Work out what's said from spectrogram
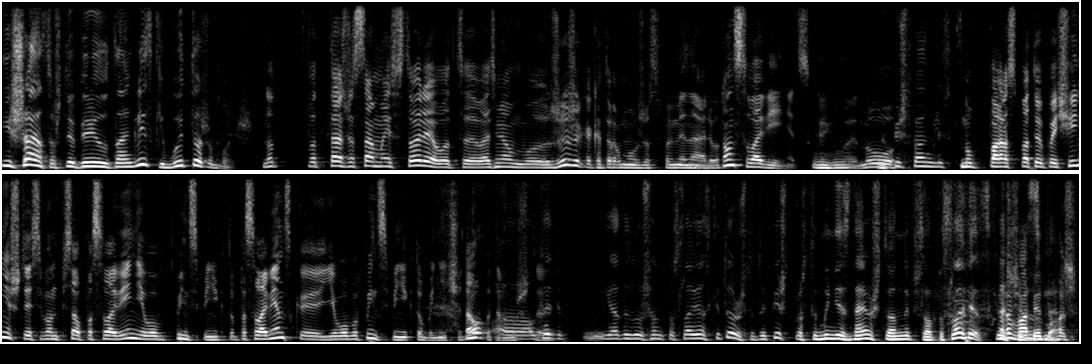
И шансов, что ее переведут на английский, будет тоже больше. Ну, вот та же самая история, вот э, возьмем Жижика, которого мы уже вспоминали, вот он словенец, как угу. бы. Ну, ну, пишет по-английски. Ну, по, по той причине, что если бы он писал по-словении, его, в принципе, никто, по-словенски его бы, в принципе, никто бы не читал, ну, потому а, что... Кстати, я думаю, что он по-словенски тоже что-то пишет, просто мы не знаем, что он написал по-словенски. Возможно.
